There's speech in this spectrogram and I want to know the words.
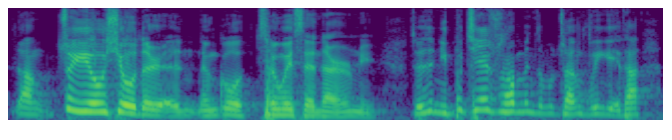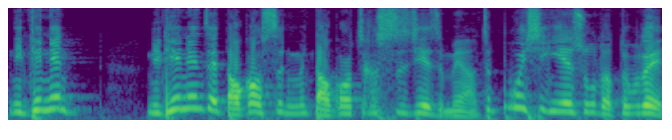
让最优秀的人能够成为神的儿女。只是你不接触他们，怎么传福音给他？你天天。你天天在祷告室里面祷告，这个世界怎么样？这不会信耶稣的，对不对？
